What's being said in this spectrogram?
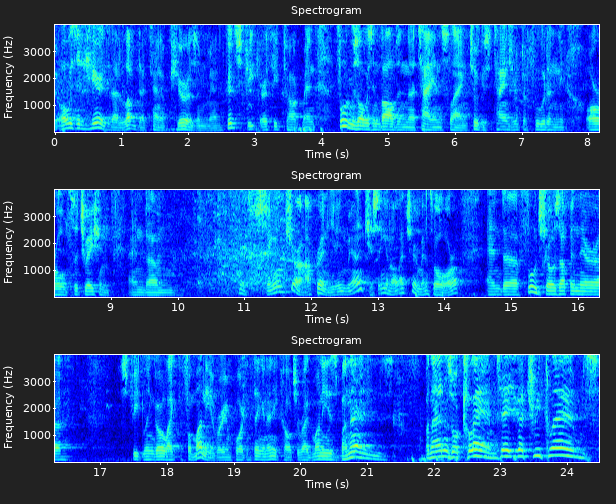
You always adhered to that. I loved that kind of purism, man. Good street, earthy talk, man. Food was always involved in Italian slang, too, because Italians are into food and the oral situation. And, um, singing, sure, opera and eating, man, and kissing and all that, sure, man, it's all oral. And uh, food shows up in their uh, street lingo, like for money, a very important thing in any culture, right? Money is bananas. Bananas or clams. Hey, you got three clams.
